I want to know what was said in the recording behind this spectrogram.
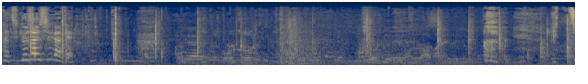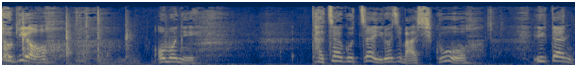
같이 교장실 가게. 저기요. 어머니, 다짜고짜 이러지 마시고 일단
